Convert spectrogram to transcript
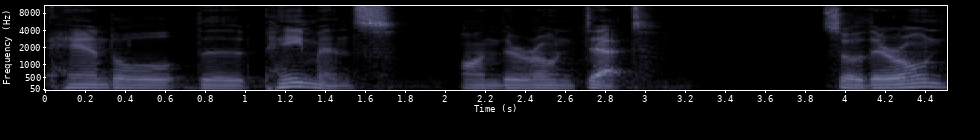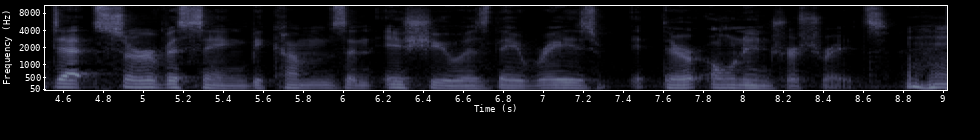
handle the payments on their own debt. So their own debt servicing becomes an issue as they raise their own interest rates. Mm-hmm.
